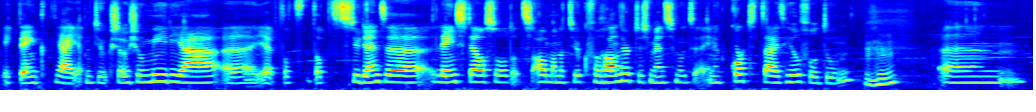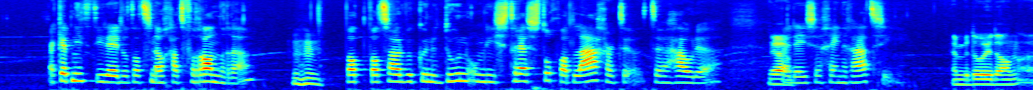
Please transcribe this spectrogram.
ik denk, ja, je hebt natuurlijk social media, eh, je hebt dat, dat studentenleenstelsel, dat is allemaal natuurlijk veranderd. Dus mensen moeten in een korte tijd heel veel doen. Mhm. Ehm, maar ik heb niet het idee dat dat snel gaat veranderen. Mhm. Wat, wat zouden we kunnen doen om die stress toch wat lager te, te houden ja. bij deze generatie? En bedoel je dan, eh,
